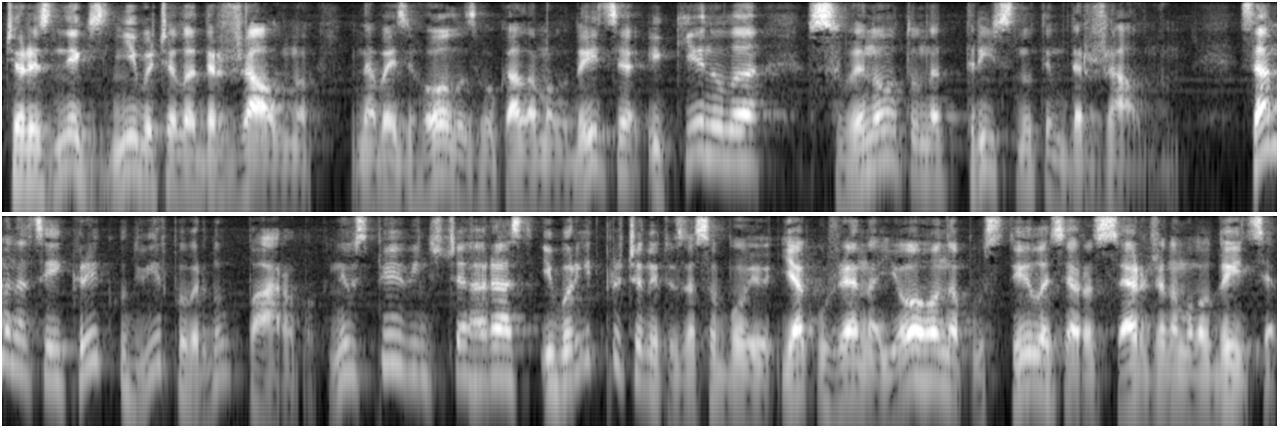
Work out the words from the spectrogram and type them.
Через них знівечила державно. На весь голос гукала молодиця і кинула свиноту над тріснутим державном. Саме на цей крик у двір повернув парубок. Не вспів він ще гаразд і боріт причинити за собою, як уже на його напустилася розсерджена молодиця.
